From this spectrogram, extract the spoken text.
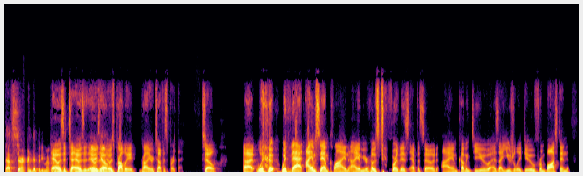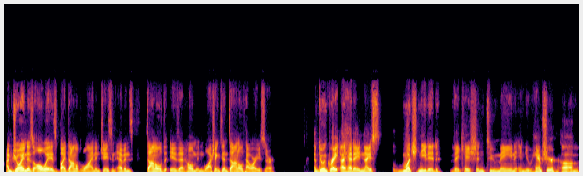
That's serendipity, my That friend. was a. T- it was. A, it There was. you A, it was probably probably her toughest birthday. So, uh, with, with that, I am Sam Klein. I am your host for this episode. I am coming to you as I usually do from Boston. I'm joined as always by Donald Wine and Jason Evans. Donald is at home in Washington. Donald, how are you, sir? I'm doing great. I had a nice, much needed vacation to Maine and New Hampshire. Um,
